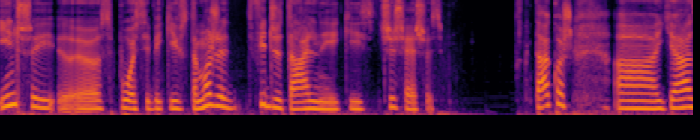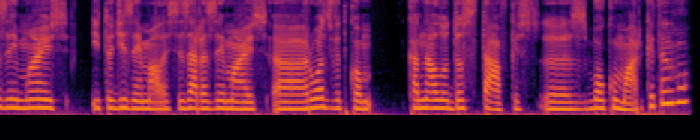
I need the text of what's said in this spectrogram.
інший е, спосіб, якийсь там, може, фіджитальний якийсь чи ще щось. Також а, я займаюсь і тоді займалася, зараз займаюсь розвитком. Каналу доставки з, е, боку маркетингу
